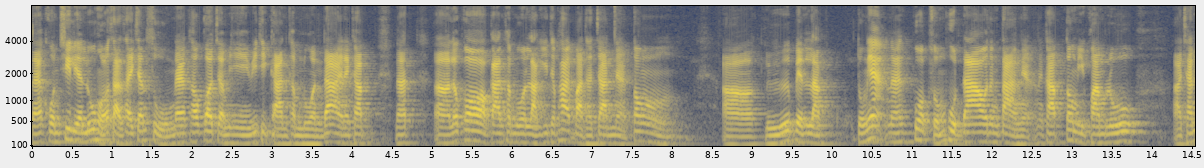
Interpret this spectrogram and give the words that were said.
นะคนที่เรียนรู้โหราศาสตร์ไทยชั้นสูงนะเขาก็จะมีวิธีการคำนวณได้นะครับนะแล้วก็การคำนวณหลักอิทธพาตบาทจันทร์เนี่ยต้องอาหรือเป็นหลักตรงเนี้ยนะพวกสมผุดดาวต่างๆเนี่ยนะครับต้องมีความรู้อ่าชั้น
